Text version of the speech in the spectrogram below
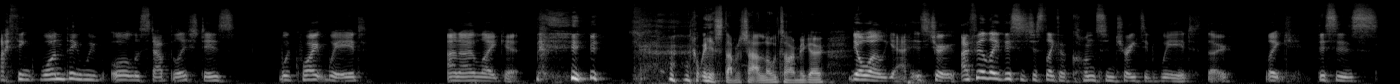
I think one thing we've all established is we're quite weird, and I like it. we established that a long time ago. Yeah, well, yeah, it's true. I feel like this is just like a concentrated weird, though. Like this is,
